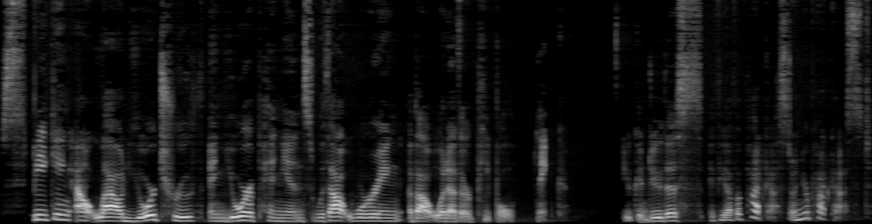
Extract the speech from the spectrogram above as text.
speaking out loud your truth and your opinions without worrying about what other people think. You can do this if you have a podcast on your podcast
